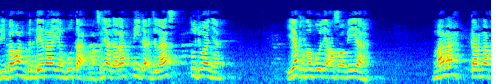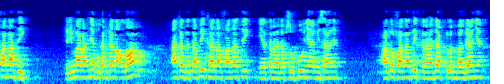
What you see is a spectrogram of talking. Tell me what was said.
Di bawah bendera yang buta. Maksudnya adalah tidak jelas tujuannya. Yaghdabu li'asabiyah. Marah karena fanatik. Jadi marahnya bukan karena Allah, akan tetapi karena fanatik ya terhadap sukunya misalnya atau fanatik terhadap lembaganya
